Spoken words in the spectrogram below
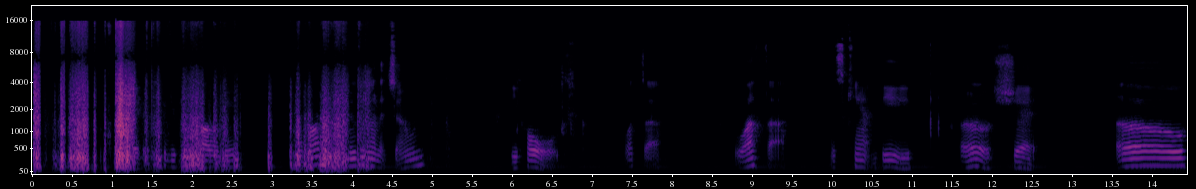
David, could you please follow me? My body is moving on its own? Behold. What the? What the? This can't be. Oh, shit. Oh,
